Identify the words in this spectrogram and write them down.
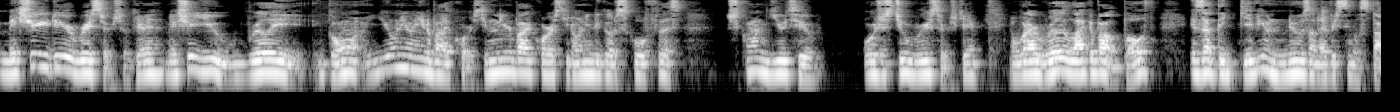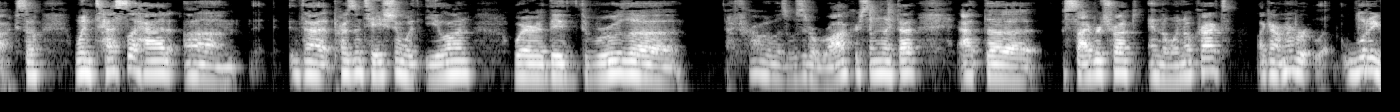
make sure you do your research, okay? Make sure you really go on. You don't even need to buy a course. You don't need to buy a course. You don't need to go to school for this. Just go on YouTube or just do research, okay? And what I really like about both is that they give you news on every single stock. So when Tesla had um, that presentation with Elon where they threw the, I forgot what it was, was it a rock or something like that at the Cybertruck and the window cracked? Like I remember literally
